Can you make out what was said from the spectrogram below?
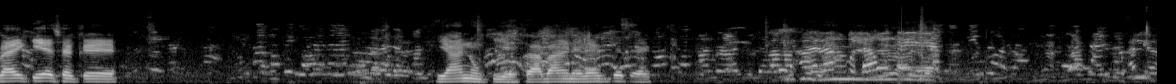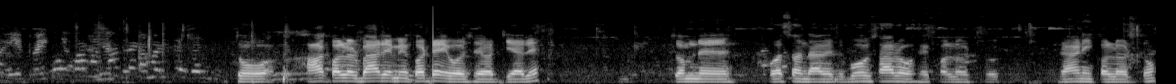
ભાઈ કહે છે કે આનું કીએ તો આ બારણે રેખ દે તો એક. તો આ કલર બારે મેં કઢાવ્યો છે અત્યારે. તમને પસંદ આવે તો બહુ સારો છે કલર તો રાણી કલર તો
